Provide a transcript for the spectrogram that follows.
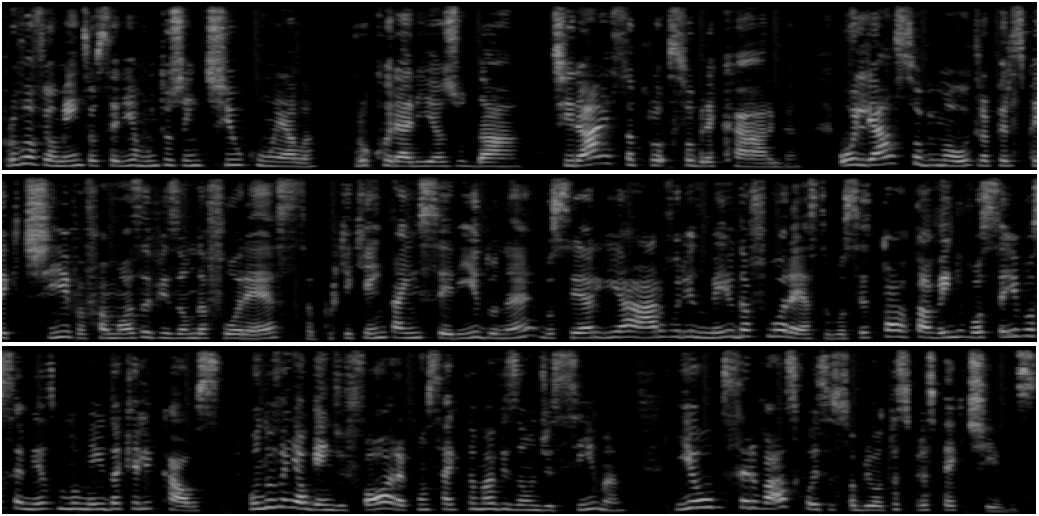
provavelmente eu seria muito gentil com ela, procuraria ajudar, tirar essa sobrecarga, olhar sob uma outra perspectiva, a famosa visão da floresta, porque quem está inserido, né? Você é ali a árvore no meio da floresta, você tá, tá vendo você e você mesmo no meio daquele caos. Quando vem alguém de fora, consegue ter uma visão de cima e observar as coisas sobre outras perspectivas.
